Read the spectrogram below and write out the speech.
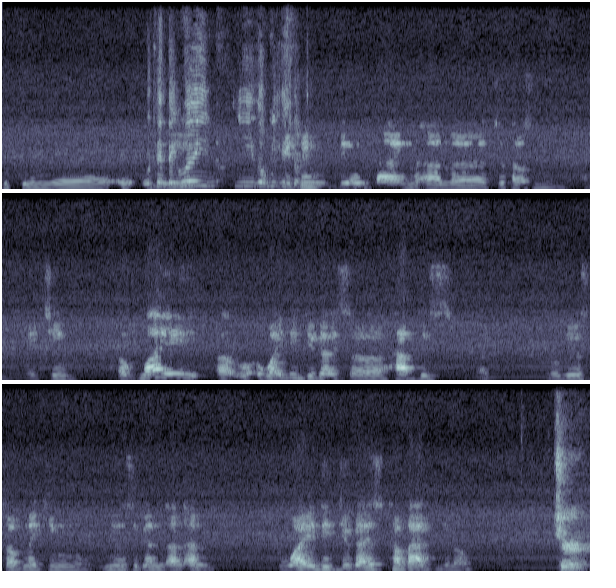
between, uh, 89 y 2018. Between the 89 and uh, 2018. Why uh, why did you guys uh, have this like you stop making music, and, and and why did you guys come back? You know. Sure.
